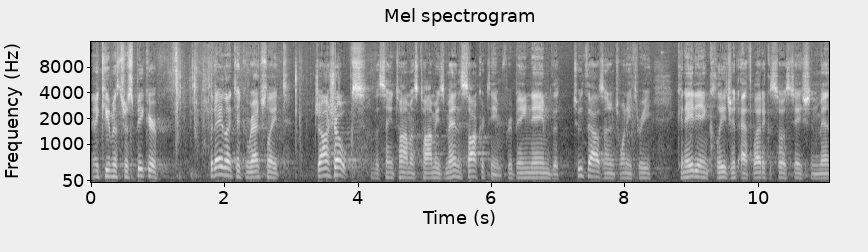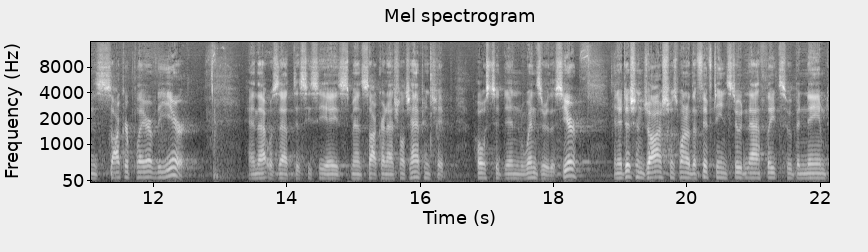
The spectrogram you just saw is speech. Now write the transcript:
Thank you, Mr. Speaker. Today, I'd like to congratulate Josh Oakes of the St. Thomas Tommies men's soccer team for being named the 2023 Canadian Collegiate Athletic Association Men's Soccer Player of the Year. And that was at the CCA's Men's Soccer National Championship hosted in Windsor this year. In addition, Josh was one of the 15 student athletes who have been named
